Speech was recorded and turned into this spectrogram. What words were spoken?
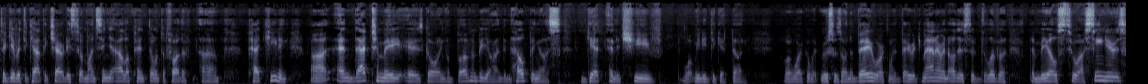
to give it to Catholic Charities to Monsignor Al LoPinto and to Father uh, Pat Keating. Uh, and that to me is going above and beyond and helping us get and achieve what we need to get done. We're working with Roosters on the Bay, working with Bay Ridge Manor and others to deliver the meals to our seniors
